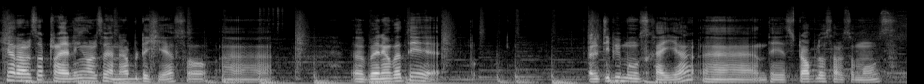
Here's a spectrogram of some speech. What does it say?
Here also trailing also enabled here so uh, uh, whenever the LTP moves higher uh, the stop loss also moves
